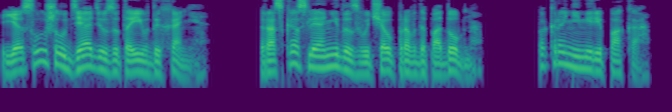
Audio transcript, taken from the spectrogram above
Я слушал дядю, затаив дыхание. Рассказ Леонида звучал правдоподобно. По крайней мере, пока.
